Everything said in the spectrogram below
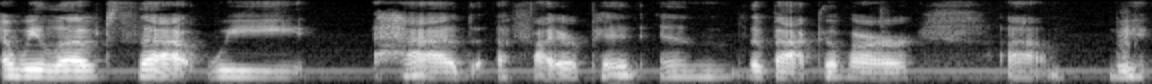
and we loved that we had a fire pit in the back of our um, we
